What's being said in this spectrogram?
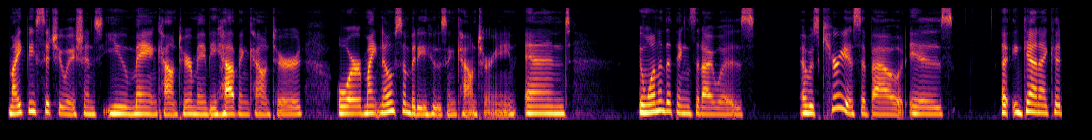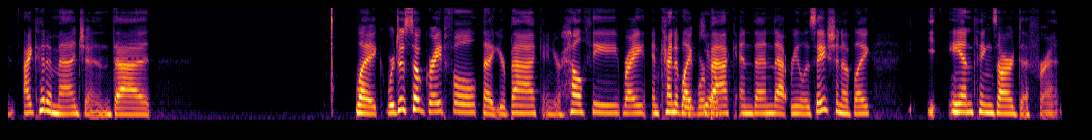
might be situations you may encounter, maybe have encountered, or might know somebody who's encountering. And one of the things that I was I was curious about is uh, again, I could I could imagine that like we're just so grateful that you're back and you're healthy right and kind of like Thank we're you. back and then that realization of like and things are different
